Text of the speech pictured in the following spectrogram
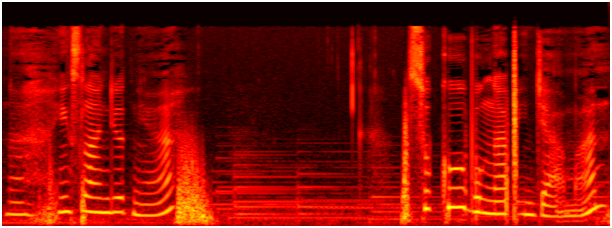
Nah, yang selanjutnya suku bunga pinjaman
